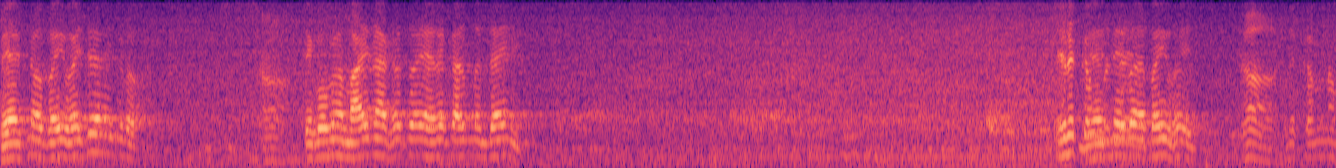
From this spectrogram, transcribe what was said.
ભેંસ નો ભાઈ હોય છે ને પેલો તે કોઈ મારી નાખે તો એને કર્મ બંધાય નહીં. એને ભેંસ ને ભાઈ હોય હા એને કમ ના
